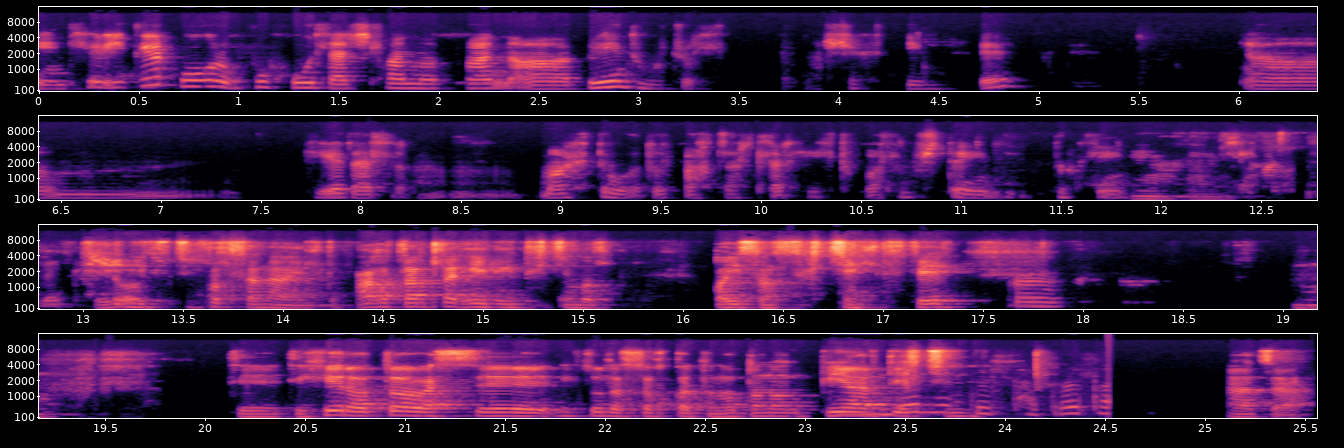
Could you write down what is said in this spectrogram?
Тийм тэгэхээр эдгээр бүх үйл ажиллагаанууд маань брэнд хөгжүүл маш их тиймтэй. Аа тэгээд аль маркетинг бодвол баг зардлаар хийгдэх боломжтой юм төрлийн байдаг шүү. Энэ чухал санаа хэлдэг. Баг зардлаар хийнэ гэдэг чинь бол гоё сонсогч юм л тээ. Тэ тэгэхээр одоо бас э, нэг зүйл асуух гэдэг нь одоо нэг PR дээр чинь Аа за.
